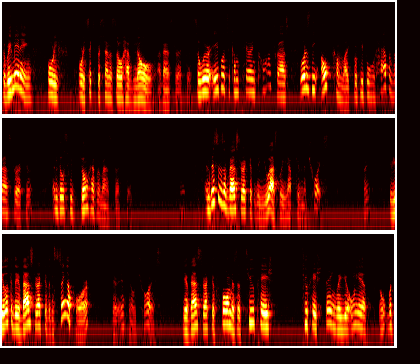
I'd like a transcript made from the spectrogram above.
The remaining 40, 46% or so have no advance directive. So we were able to compare and contrast what is the outcome like for people who have advance directive and those who don't have advance directive. And this is advance directive in the US where you have given a choice. Right? If you look at the advance directive in Singapore, there is no choice. The advance directive form is a two-page two-page thing where you only have, what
